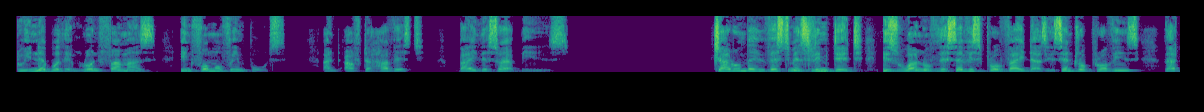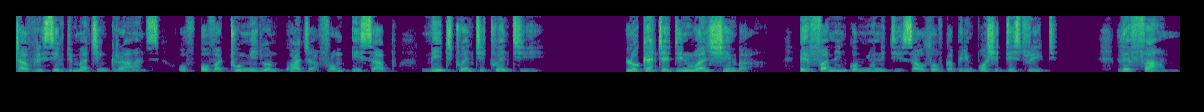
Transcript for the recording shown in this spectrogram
to enable them loan farmers in form of inputs and after harvest buy the soybeans. Chalumbe Investments Limited is one of the service providers in Central Province that have received matching grants of over 2 million kwacha from E-SAPP mid 2020. Located in Wanshimba, a farming community south of Kapirimposhi district, the farm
